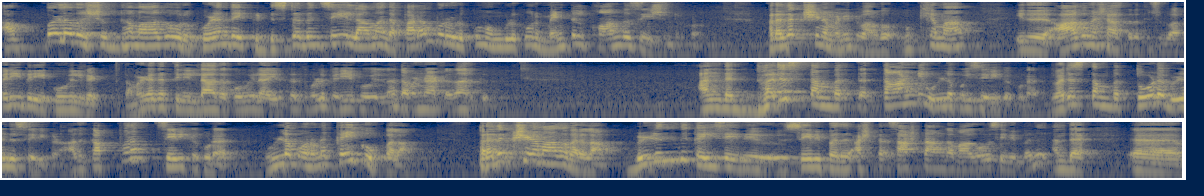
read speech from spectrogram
அவ்வளவு சுத்தமாக ஒரு குழந்தைக்கு டிஸ்டர்பன்ஸே இல்லாம அந்த பரம்பொருளுக்கும் உங்களுக்கும் ஒரு மென்டல் கான்வர்சேஷன் இருக்கும். பிரதட்சிணம் பண்ணிட்டு வாங்க. முக்கியமா இது ஆகம சாஸ்திரத்தை சொல்லுவா பெரிய பெரிய கோவில்கள். தமிழகத்தில் இல்லாத கோவிலா இருக்கிறது போல பெரிய கோவில் தான் தமிழ்நாட்டில் தான் இருக்கு. அந்த துவஜஸ்தம்பத்தை தாண்டி உள்ள போய் சேவிக்க கூடாது துவஜஸ்தம்பத்தோட விழுந்து சேவிக்கணும். அதுக்கப்புறம் சேவிக்க கூடாது உள்ள போனோம்னா கை கூப்பலாம். பிரதட்சிணமாக வரலாம். விழுந்து கை சேவி சேவிப்பது அஷ்ட சாஷ்டாங்கமாகவோ சேவிப்பது அந்த அஹ்,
